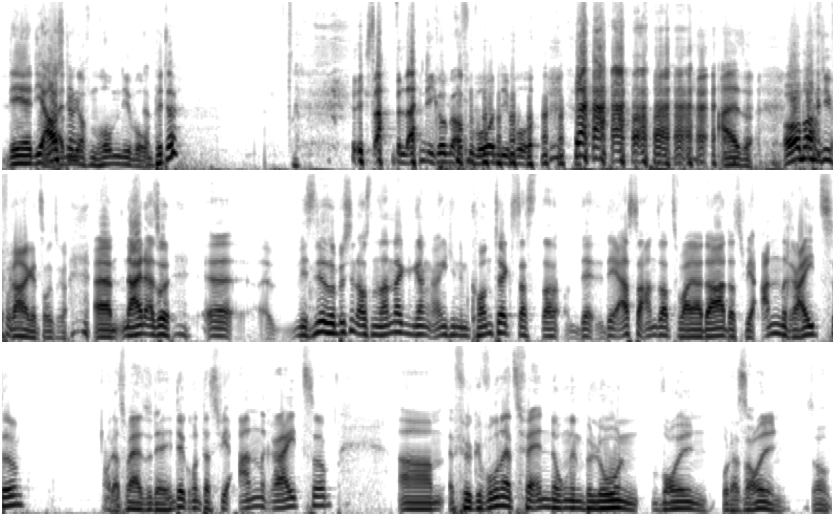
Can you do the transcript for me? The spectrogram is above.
die, die Beleidigung Ausgang... auf dem hohen Niveau. Äh, bitte? Ich sag Beleidigung auf dem hohen Niveau. Also, um auf die Frage zurückzukommen. Ähm, nein, also, äh, wir sind ja so ein bisschen auseinandergegangen eigentlich in dem Kontext, dass da, der, der erste Ansatz war ja da, dass wir Anreize, oder das war ja so der Hintergrund, dass wir Anreize ähm, für Gewohnheitsveränderungen belohnen wollen oder sollen. So.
